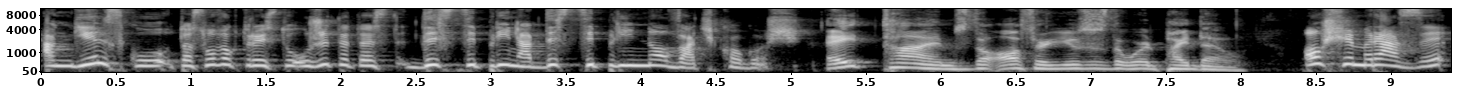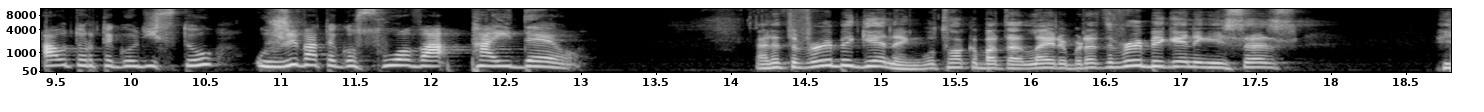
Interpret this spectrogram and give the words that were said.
angielsku to słowo, które jest tu użyte, to jest dyscyplina, dyscyplinować kogoś. Eight times the author uses the word paideo. Osiem razy autor tego listu używa tego słowa paideo. And at the very beginning, we'll talk about that later, but at the very beginning, he says, he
